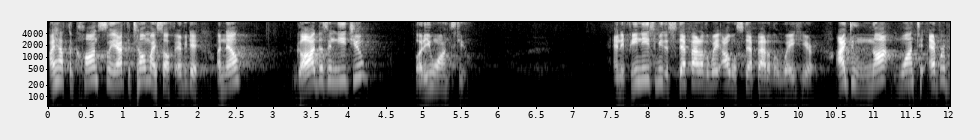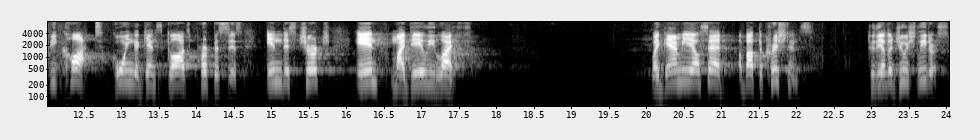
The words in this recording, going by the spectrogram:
I have to constantly, I have to tell myself every day, Anil, God doesn't need you, but He wants you. And if He needs me to step out of the way, I will step out of the way here. I do not want to ever be caught going against God's purposes in this church, in my daily life. Like Gamaliel said about the Christians to the other Jewish leaders,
